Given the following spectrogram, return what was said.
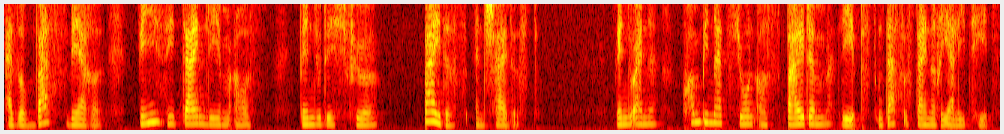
Also was wäre, wie sieht dein Leben aus, wenn du dich für beides entscheidest, wenn du eine Kombination aus beidem lebst und das ist deine Realität.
